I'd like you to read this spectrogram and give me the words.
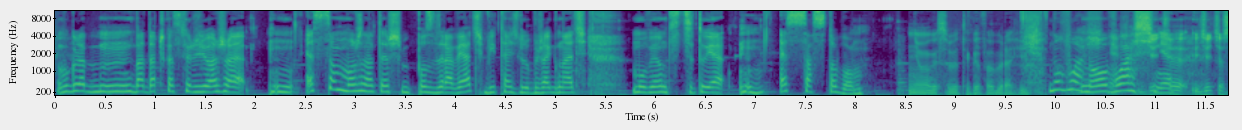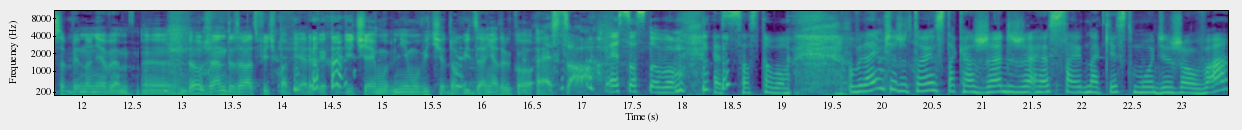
W ogóle mm, badaczka stwierdziła, że Essą można też pozdrawiać, witać lub żegnać, mówiąc, cytuję, Essa z tobą. Nie mogę sobie tego wyobrazić. No właśnie. No właśnie. Idziecie, idziecie sobie, no nie wiem, y, do urzędu załatwić papiery, wychodzicie i nie mówicie do widzenia, tylko Essa. Essa z tobą. Essa z tobą. Wydaje mi się, że to jest taka rzecz, że Essa jednak jest młodzieżowa,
